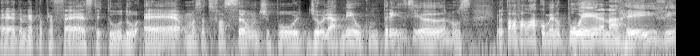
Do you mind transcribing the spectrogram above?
é, da minha própria festa e tudo, é uma satisfação, tipo, de olhar, meu, com 13 anos, eu tava lá comendo poeira na rave,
